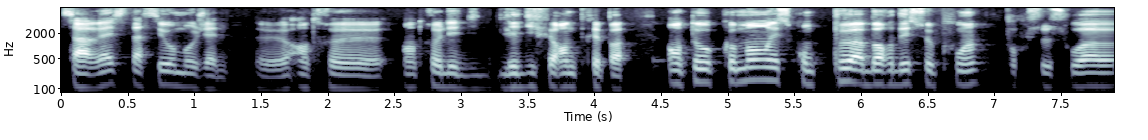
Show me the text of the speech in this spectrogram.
ça reste assez homogène euh, entre, entre les, différentes prépas. Anto, comment est-ce qu'on peut aborder ce point pour que ce soit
